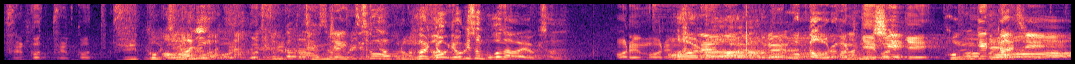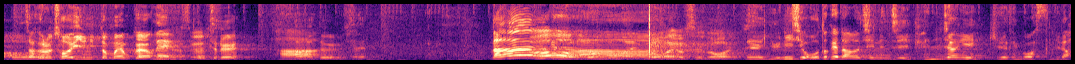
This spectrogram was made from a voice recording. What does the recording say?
불꽃, 불꽃. 아니, 굉장히 뜨거운 그런 여, 여기서 뭐가 나와요, 여기서는? 얼음, 얼음. 꽃과 얼음을 번개, 번개. 번개까지 자, 그럼 저희 유닛도 한번 해볼까요? 네. 힌트를 하나, 하나, 둘, 셋. 나! 너무 많이 줬어요 너무 많이 줬어요 네, 유닛이 어떻게 나눠지는지 굉장히 기대된 것 같습니다.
